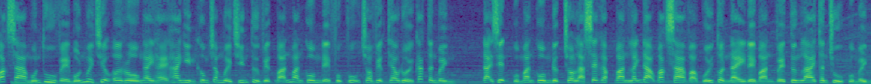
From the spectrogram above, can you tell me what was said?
Barca muốn thu về 40 triệu euro ngay hè 2019 từ việc bán Mancom để phục vụ cho việc theo đuổi các tân binh. Đại diện của Mancom được cho là sẽ gặp ban lãnh đạo Barca vào cuối tuần này để bàn về tương lai thân chủ của mình.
